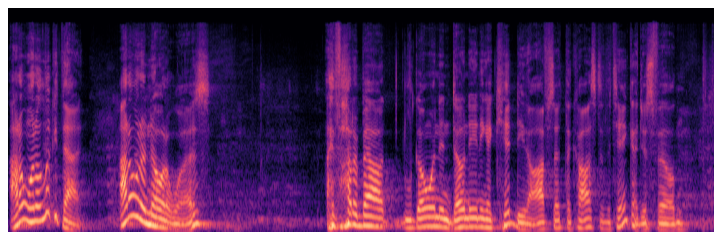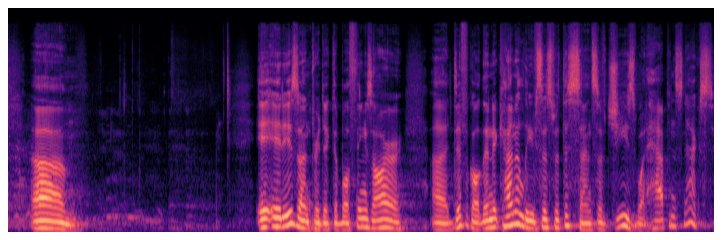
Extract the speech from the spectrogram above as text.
I don't want to look at that. I don't want to know what it was. I thought about going and donating a kidney to offset the cost of the tank I just filled. Um, it, it is unpredictable. Things are uh, difficult. And it kind of leaves us with the sense of, geez, what happens next?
